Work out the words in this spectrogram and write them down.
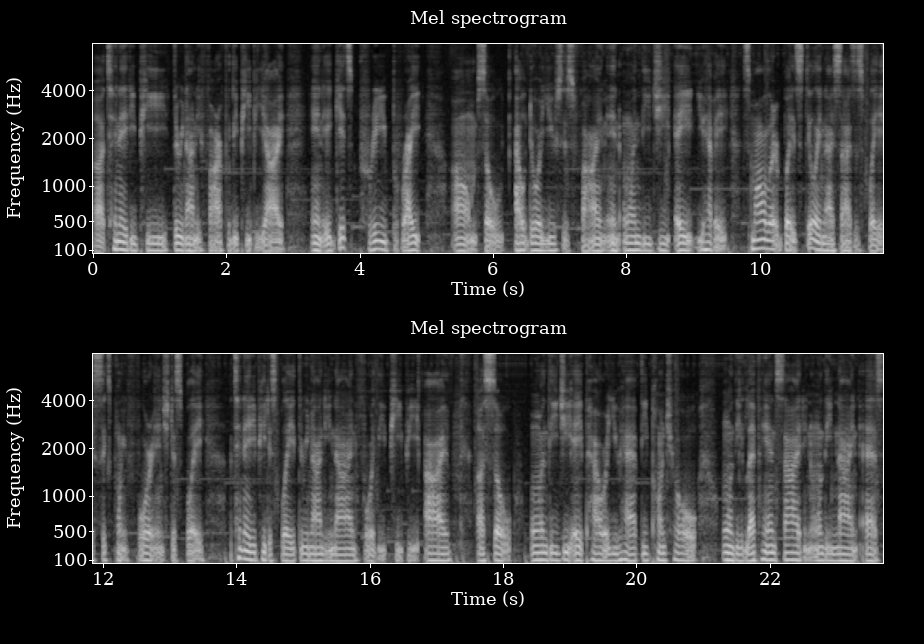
1080p uh, 395 for the PPI and it gets pretty bright um, so outdoor use is fine. And on the G8 you have a smaller but it's still a nice size display a 6.4 inch display a 1080p display 399 for the PPI uh, so on the G8 Power you have the punch hole on the left hand side and on the 9S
